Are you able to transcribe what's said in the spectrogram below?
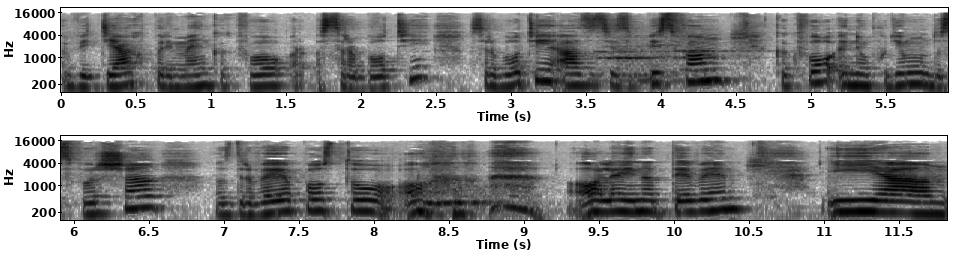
видях при мен какво сработи. Сработи аз да си записвам какво е необходимо да свърша Здравей, апостол! О, Оля и на тебе! И а,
